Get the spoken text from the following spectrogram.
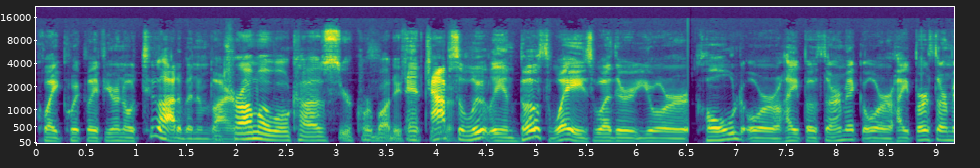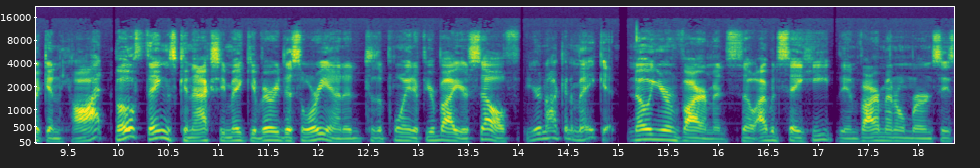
Quite quickly if you're in a too hot of an environment. Trauma will cause your core body to. And absolutely, in both ways, whether you're cold or hypothermic or hyperthermic and hot, both things can actually make you very disoriented to the point if you're by yourself, you're not going to make it. Knowing your environment. So I would say heat, the environmental emergencies,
